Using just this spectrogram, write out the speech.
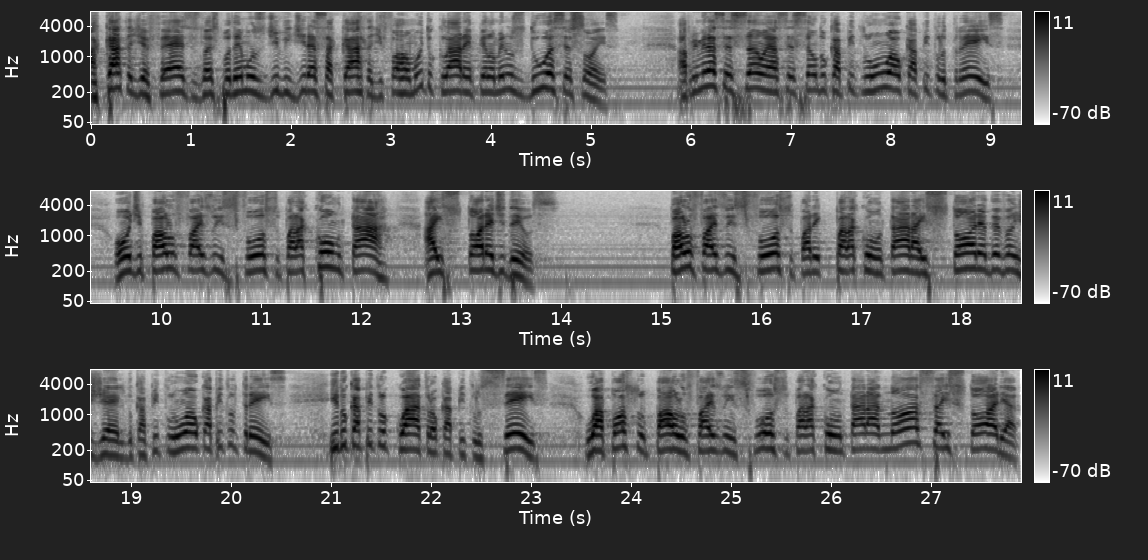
a carta de Efésios, nós podemos dividir essa carta de forma muito clara em pelo menos duas sessões. A primeira sessão é a sessão do capítulo 1 ao capítulo 3, onde Paulo faz o esforço para contar a história de Deus. Paulo faz o esforço para, para contar a história do Evangelho, do capítulo 1 ao capítulo 3. E do capítulo 4 ao capítulo 6, o apóstolo Paulo faz um esforço para contar a nossa história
